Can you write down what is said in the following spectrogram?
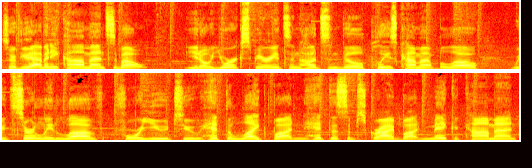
So if you have any comments about you know your experience in Hudsonville, please comment below. We'd certainly love for you to hit the like button, hit the subscribe button, make a comment,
